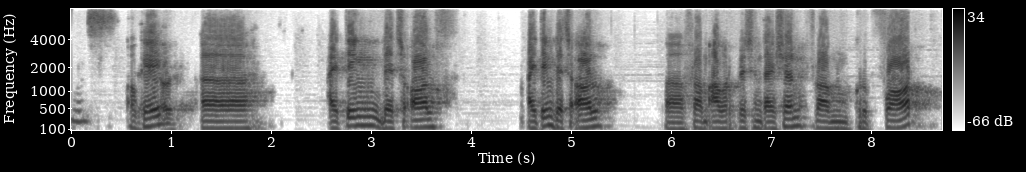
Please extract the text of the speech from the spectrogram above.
Yes. Okay. Uh, I think that's all. I think that's all uh, from our presentation from group four.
